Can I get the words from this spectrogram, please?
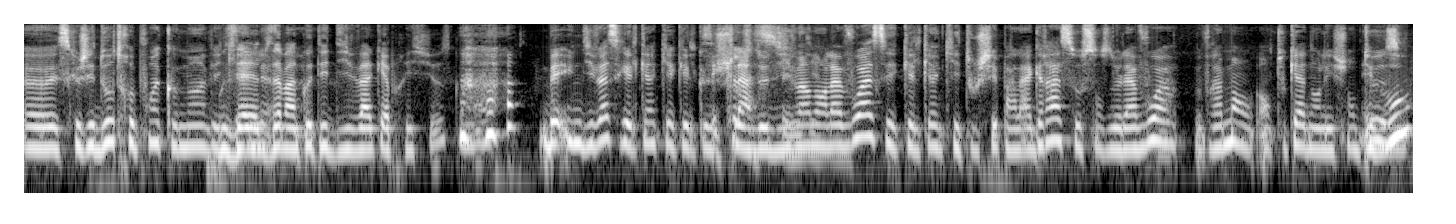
Euh, Est-ce que j'ai d'autres points communs avec vous elle? avez, vous avez un côté diva capricieuse quand même? Une diva, c'est quelqu'un qui a quelque chose classe, de divin dans la voix. C'est quelqu'un qui est touché par la grâce au sens de la voix, vraiment. En tout cas, dans les Et chanteuses. vous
